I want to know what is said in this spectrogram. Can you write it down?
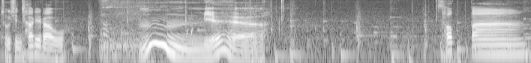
정신 차리라고 음, 예. 석방.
